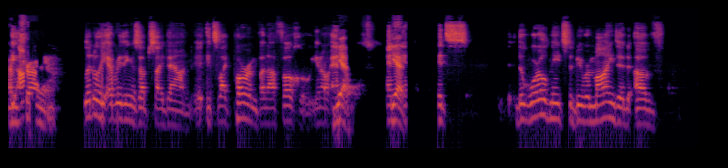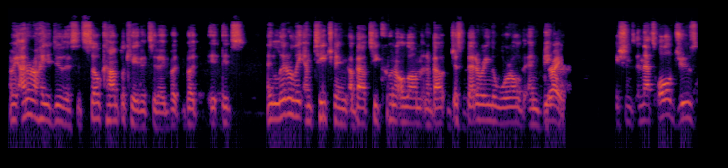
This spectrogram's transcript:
I'm the, trying. Literally everything is upside down. It's like Purim vanafochu, you know. And, yes. And, yes. and it's the world needs to be reminded of i mean i don't know how you do this it's so complicated today but but it, it's i literally am teaching about tikkun olam and about just bettering the world and being right. and that's all jews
